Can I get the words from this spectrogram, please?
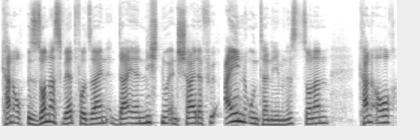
kann auch besonders wertvoll sein, da er nicht nur Entscheider für ein Unternehmen ist, sondern kann auch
